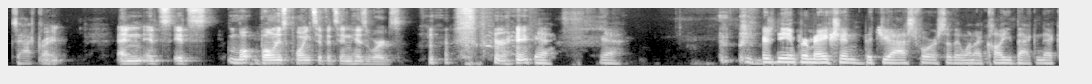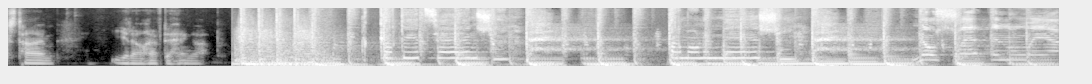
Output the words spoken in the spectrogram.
exactly. Right. And it's it's bonus points if it's in his words. right. Yeah. Yeah. Here's the information that you asked for so that when I call you back next time, you don't have to hang up. Got the attention. I'm on a mission. No sweat in the way I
